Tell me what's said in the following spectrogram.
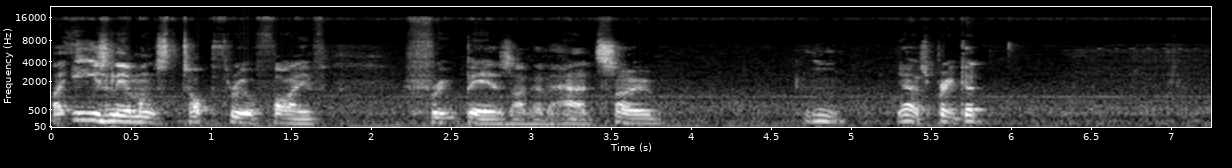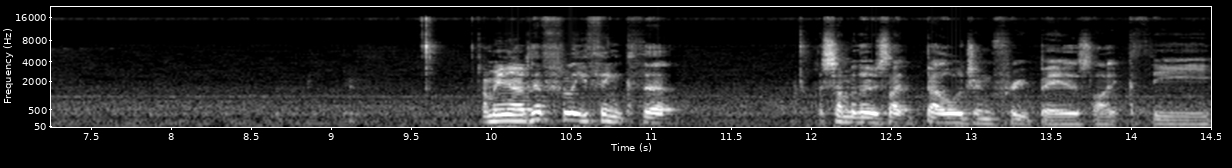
Like easily amongst the top three or five fruit beers I've ever had. So, mm, yeah, it's pretty good. I mean, I definitely think that some of those like Belgian fruit beers, like the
